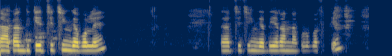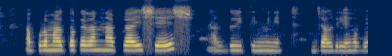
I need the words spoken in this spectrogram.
ঢাকার দিকে চিচিঙ্গা বলে। তা চিচিঙ্গা দিয়ে রান্না করব আজকে। আপুর আমার ত্বকে রান্না প্রায় শেষ, আর দুই তিন মিনিট জাল দিলে হবে।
